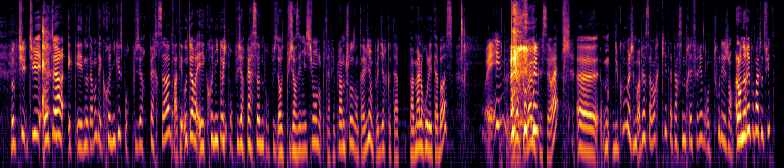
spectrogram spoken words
donc, tu, tu es auteur et, et notamment tu es chroniqueuse pour plusieurs personnes. Enfin, tu es auteur et chroniqueuse Oui. pour plusieurs personnes, pour plusieurs, plusieurs émissions. Donc, tu as fait plein de choses dans ta vie. On peut dire que tu as pas mal roulé ta bosse. Oui. On peut dire quand même que c'est vrai. Euh, du coup, moi, j'aimerais bien savoir qui est ta personne préférée dans tous les genres. Alors, ne réponds pas tout de suite,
